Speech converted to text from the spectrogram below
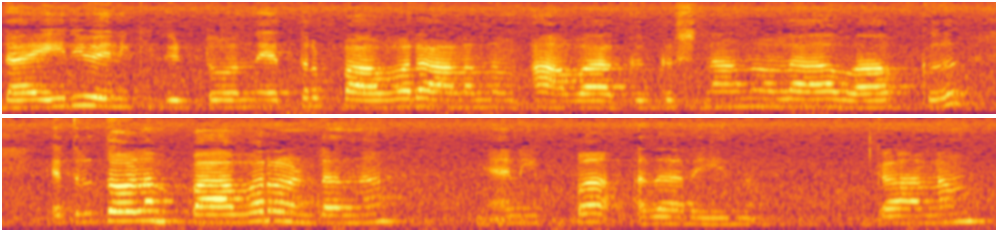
ധൈര്യം എനിക്ക് കിട്ടുമെന്ന് എത്ര പവറാണെന്നും ആ വാക്ക്. കൃഷ്ണ എന്നുള്ള ആ വാക്ക് എത്രത്തോളം പവർ ഉണ്ടെന്ന് ഞാൻ ഞാനിപ്പോൾ അതറിയുന്നു. കാരണം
